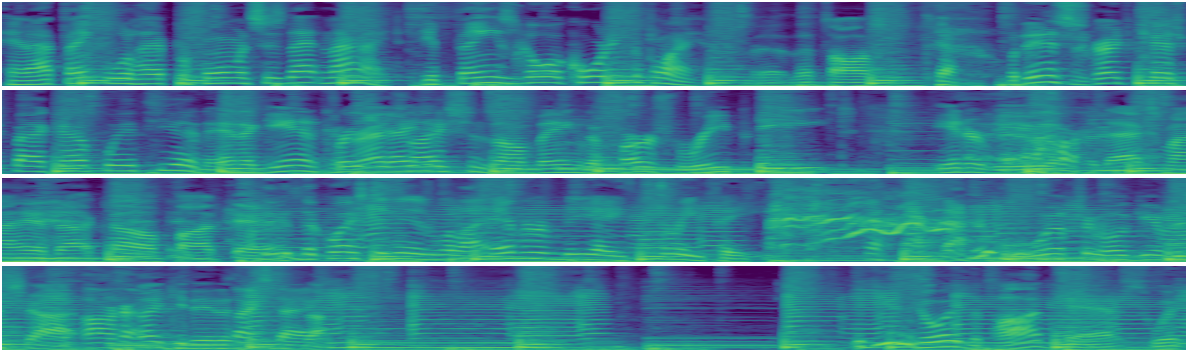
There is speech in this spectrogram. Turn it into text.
And I think we'll have performances that night if things go according to plan. Uh, that's awesome. Yeah. Well, Dennis, it's great to catch back up with you. And, and again, congratulations on being the first repeat interview on the DaxMyHan.com podcast. The, the question is, will I ever be a three-peat? we'll, we'll give it a shot. All right. Thank you, Dennis. Thanks, Dave. If you enjoyed the podcast, which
